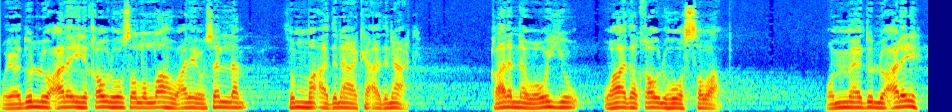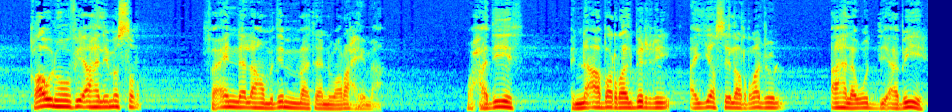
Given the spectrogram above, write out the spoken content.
ويدل عليه قوله صلى الله عليه وسلم ثم أدناك أدناك قال النووي وهذا القول هو الصواب ومما يدل عليه قوله في أهل مصر فإن لهم ذمة ورحما وحديث إن أبر البر أن يصل الرجل أهل ود أبيه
